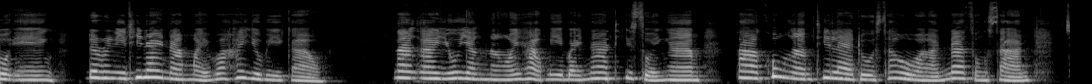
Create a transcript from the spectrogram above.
ตัวเองดารณีที่ได้นามใหม่ว่าให้ยูวีกล่าวนางอายุยังน้อยหากมีใบหน้าที่สวยงาม ตาคู่งามที่แลดูเศร้าหวานน่าสงสาร จ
